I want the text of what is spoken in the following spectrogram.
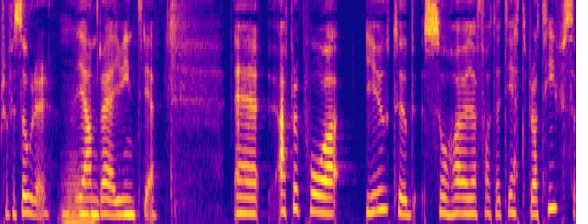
professorer. Vi andra är ju inte det. Eh, apropå Youtube så har jag fått ett jättebra tips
